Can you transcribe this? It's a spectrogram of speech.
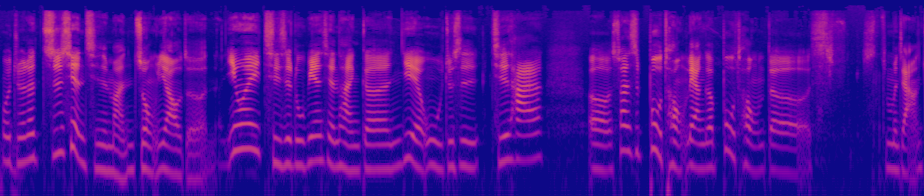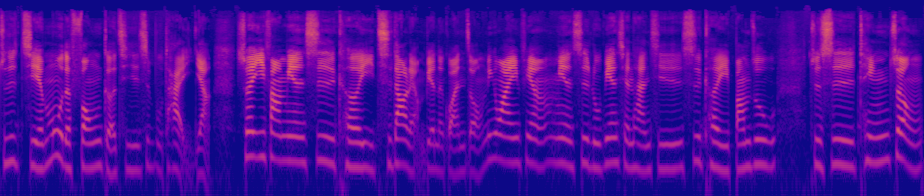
我觉得支线其实蛮重要的，因为其实炉边闲谈跟业务就是其实它呃算是不同两个不同的。怎么讲？就是节目的风格其实是不太一样，所以一方面是可以吃到两边的观众，另外一方面是炉边闲谈其实是可以帮助就是听众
